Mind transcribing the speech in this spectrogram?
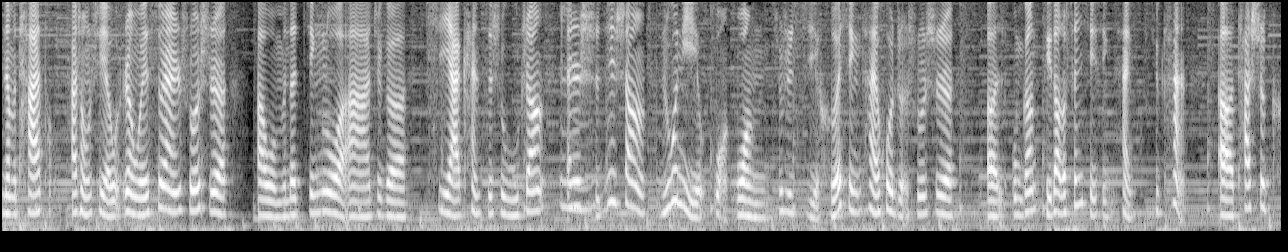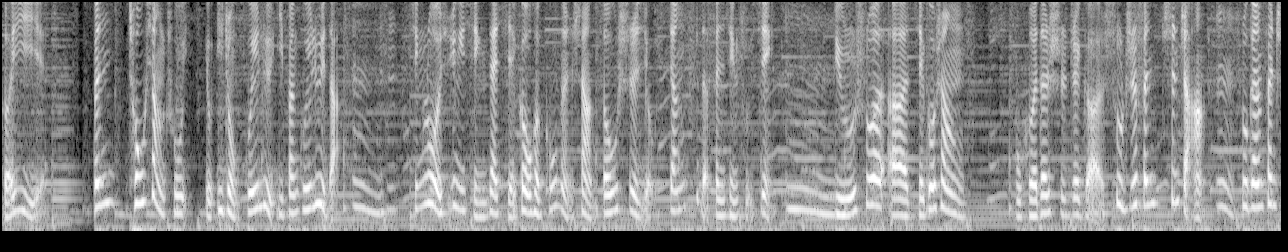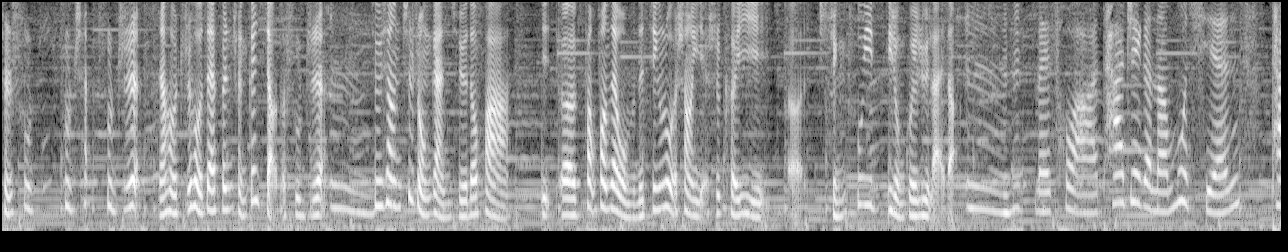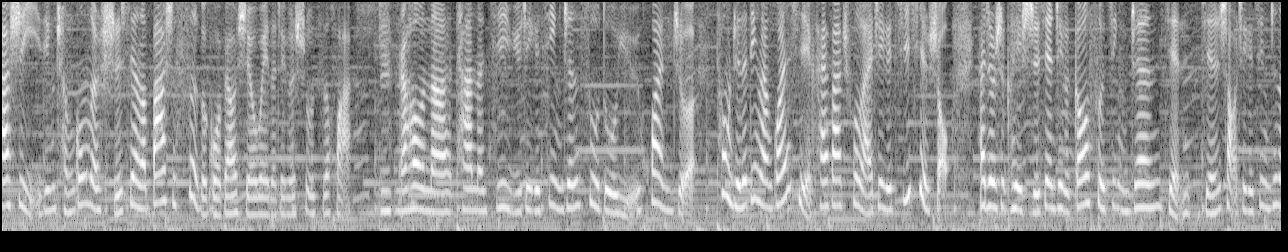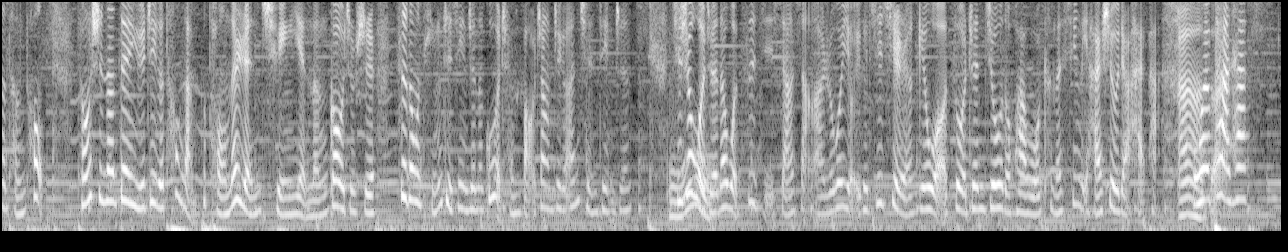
那么他同他同时也认为，虽然说是啊我们的经络啊这个气呀看似是无章，但是实际上如果你往往就是几何形态或者说是呃，我们刚刚提到的分形形态去看，呃，它是可以分抽象出有一种规律，一般规律的。嗯，经络运行在结构和功能上都是有相似的分形属性。嗯，比如说，呃，结构上符合的是这个树枝分生长，嗯，树干分成树树杈树枝，然后之后再分成更小的树枝。嗯，就像这种感觉的话。呃，放放在我们的经络上也是可以，呃，寻出一一种规律来的。嗯，没错啊，它这个呢，目前它是已经成功的实现了八十四个国标学位的这个数字化。嗯，然后呢，它呢基于这个竞争速度与患者。痛觉的定量关系也开发出来，这个机械手，它就是可以实现这个高速竞争，减减少这个竞争的疼痛，同时呢，对于这个痛感不同的人群，也能够就是自动停止竞争的过程，保障这个安全竞争。其实我觉得我自己想想啊，如果有一个机器人给我做针灸的话，我可能心里还是有点害怕，我会怕他。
